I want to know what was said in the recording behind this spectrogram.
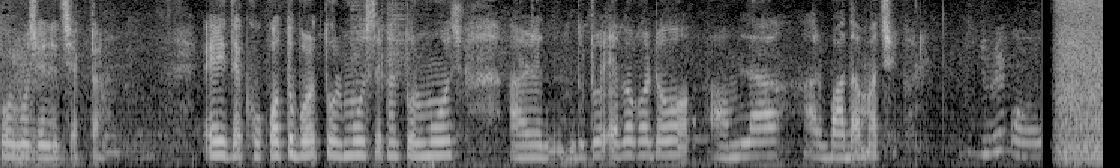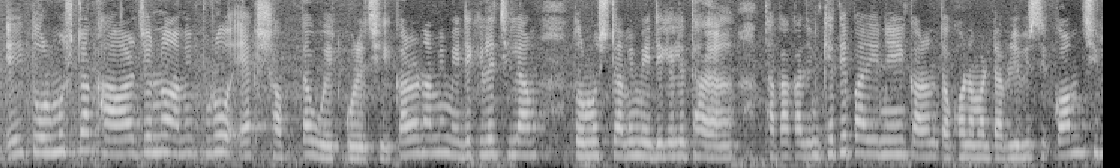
তরমুজ এনেছে একটা। এই দেখো, কত বড় তরমুজ, এখানে তরমুজ, আর দুটো অ্যাভোকাডো, আমলা আর বাদাম আছে এখানে। এই তরমুজটা খাওয়ার জন্য আমি পুরো এক সপ্তাহ ওয়েট করেছি। কারণ আমি মেডিকেলে ছিলাম, তরমুজটা আমি মেডিকেলে থাকাকালীন খেতে পারিনি, কারণ তখন আমার ডাব্লিউবিসি কম ছিল,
